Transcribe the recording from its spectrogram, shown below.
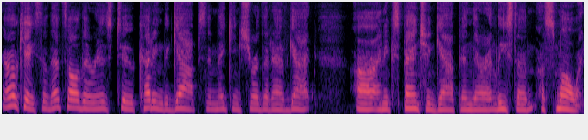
Okay, so that's all there is to cutting the gaps and making sure that I've got uh, an expansion gap in there, at least a, a small one.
